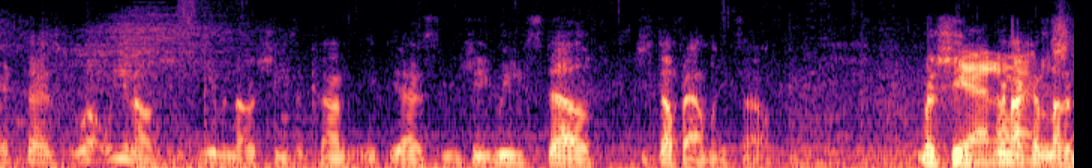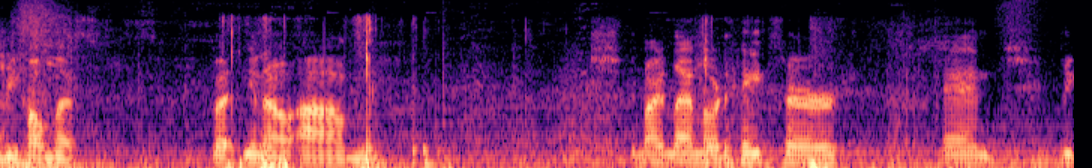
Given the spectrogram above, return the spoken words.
it says, well, you know, even though she's a cunt, yes, she, we still she's still family. So, but she, Yeah, no, we're not gonna let her be homeless. But you know, um, sh my landlord hates her, and to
